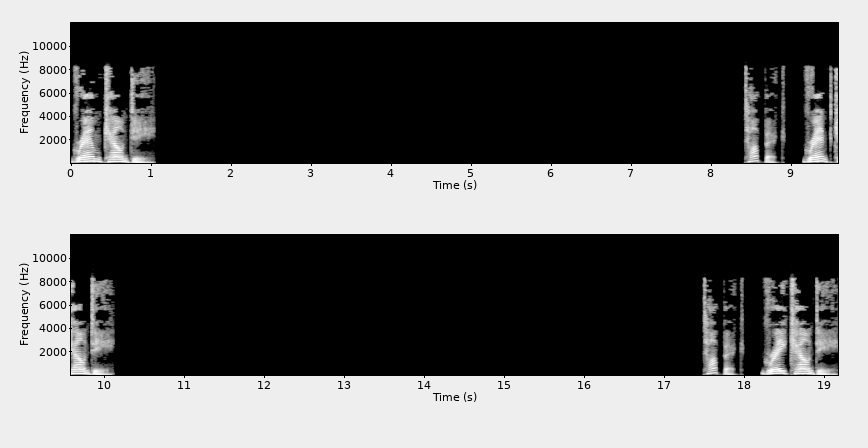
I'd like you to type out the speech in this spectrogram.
Graham County. Topic: Grant County. Topic: Gray County.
